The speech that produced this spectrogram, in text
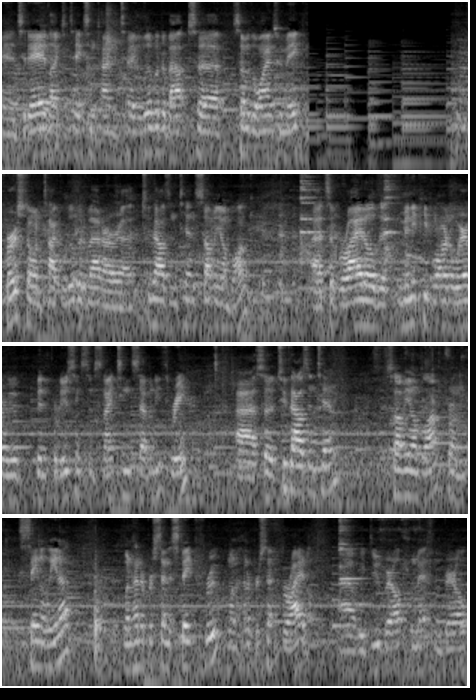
And today I'd like to take some time to tell you a little bit about uh, some of the wines we make. First, I want to talk a little bit about our uh, 2010 Sauvignon Blanc. Uh, it's a varietal that many people aren't aware we've been producing since 1973. Uh, so 2010 Sauvignon Blanc from St. Helena, 100% estate fruit, 100% varietal. Uh, we do barrel ferment and barrel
